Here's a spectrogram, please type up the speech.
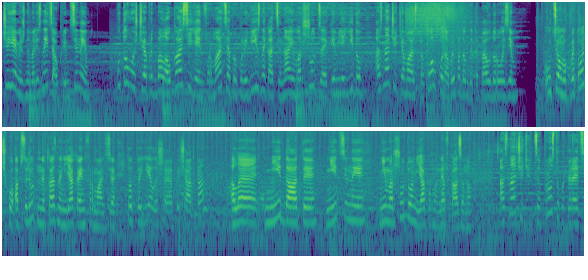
Чи є між ними різниця, окрім ціни? У тому, що я придбала у касі, є інформація про перевізника, ціна і маршрут, за яким я їду. А значить, я маю страховку на випадок ДТП у дорозі. У цьому квиточку абсолютно не вказана ніяка інформація. Тобто є лише печатка, але ні дати, ні ціни, ні маршруту ніякого не вказано. А значить, це просто папірець.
